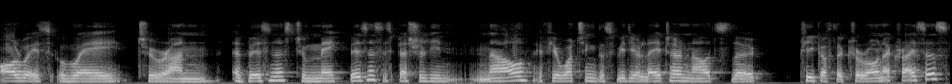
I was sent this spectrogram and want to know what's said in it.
always a way to run a business, to make business, especially now. If you're watching this video later, now it's the peak of the corona crisis.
